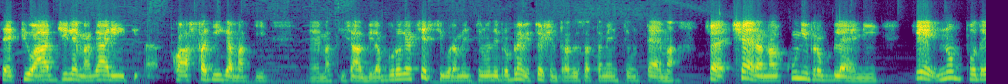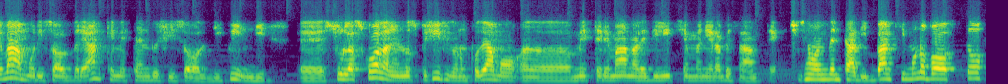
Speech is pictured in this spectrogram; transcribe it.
sei più agile, magari ti, a fatica, ma ti, eh, Matti Salvi, la burocrazia è sicuramente uno dei problemi, tu hai centrato esattamente un tema, cioè c'erano alcuni problemi che non potevamo risolvere anche mettendoci i soldi, quindi eh, sulla scuola nello specifico non potevamo eh, mettere mano all'edilizia in maniera pesante, ci siamo inventati banchi monoposto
